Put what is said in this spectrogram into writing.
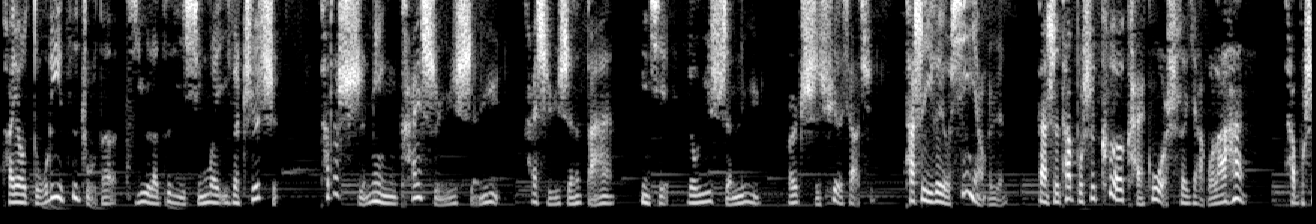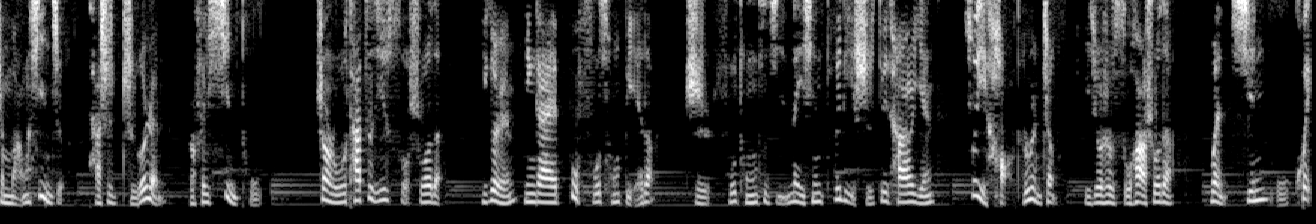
他又独立自主地给予了自己行为一个支持。他的使命开始于神谕，开始于神的答案，并且由于神谕而持续了下去。他是一个有信仰的人。但是他不是克尔凯郭尔式的亚伯拉罕，他不是盲信者，他是哲人而非信徒。正如他自己所说的，一个人应该不服从别的，只服从自己内心推理时对他而言最好的论证，也就是俗话说的“问心无愧”。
